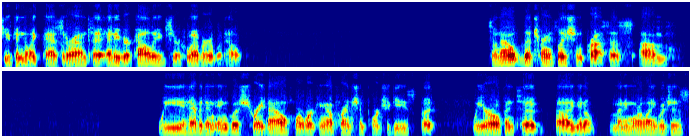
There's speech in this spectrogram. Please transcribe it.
you can like pass it around to any of your colleagues or whoever it would help. So now the translation process. Um, we have it in English right now. We're working on French and Portuguese, but we are open to, uh, you know, many more languages.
